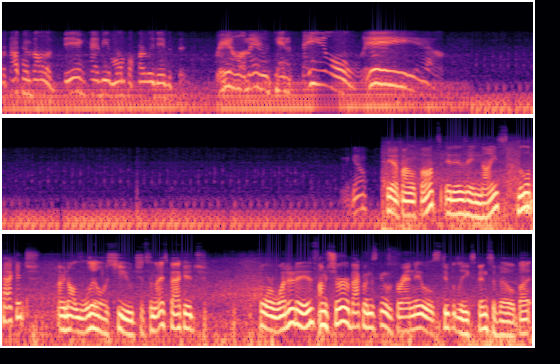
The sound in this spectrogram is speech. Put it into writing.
We're talking about a big, heavy lump of Harley Davidson. Real American steel. Yeah. Go. Yeah, final thoughts. It is a nice little package. I mean, not little, it's huge. It's a nice package for what it is. I'm sure back when this thing was brand new, it was stupidly expensive though, but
